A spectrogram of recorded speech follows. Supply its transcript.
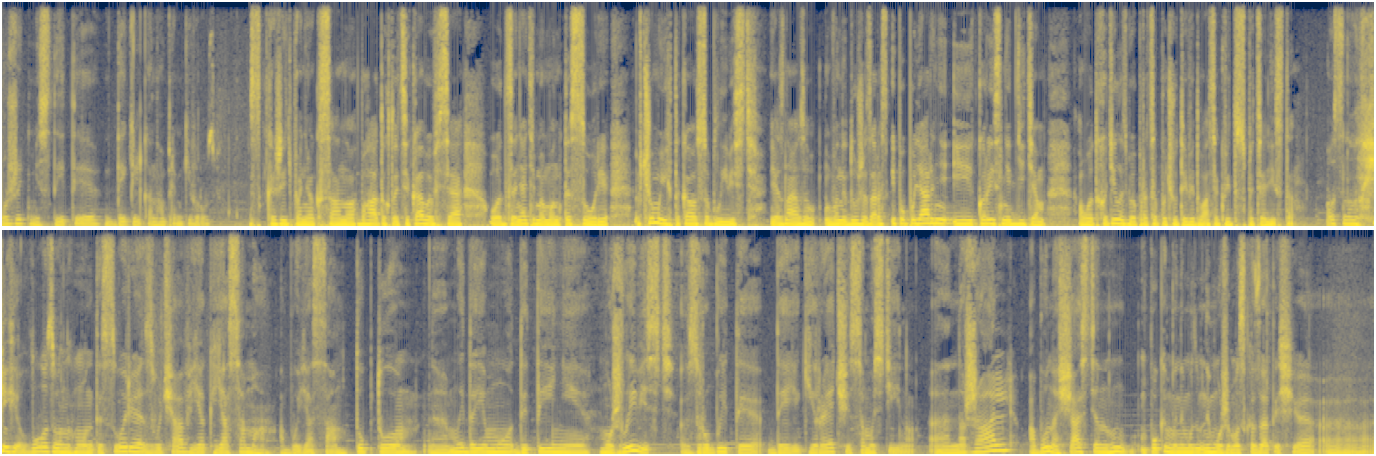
може містити декілька напрямків розвитку. Скажіть, пані Оксано, багато хто цікавився от заняттями Монтесорі. В чому їх така особливість? Я знаю, вони дуже зараз і популярні, і корисні дітям. От хотілося б про це почути від вас, як від спеціаліста. Основний лозунг Монтесорі звучав як я сама або я сам. Тобто е, ми даємо дитині можливість зробити деякі речі самостійно. Е, на жаль, або на щастя, ну поки ми не можемо сказати ще е,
